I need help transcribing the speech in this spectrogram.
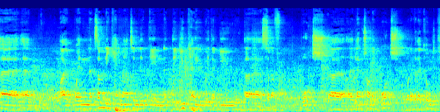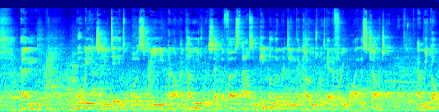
uh, um, I, when somebody came out in the, in the UK with a new uh, sort of watch, uh, electronic watch, whatever they're called. Um, what we actually did was we put up a code which said the first thousand people that redeemed the code would get a free wireless charger. Now we got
